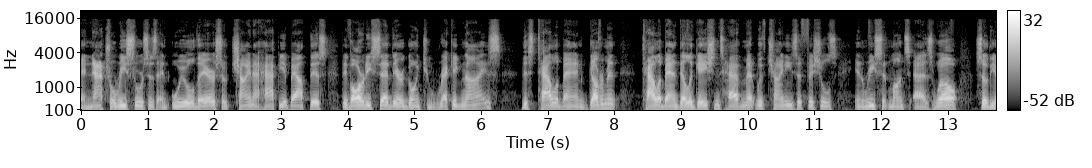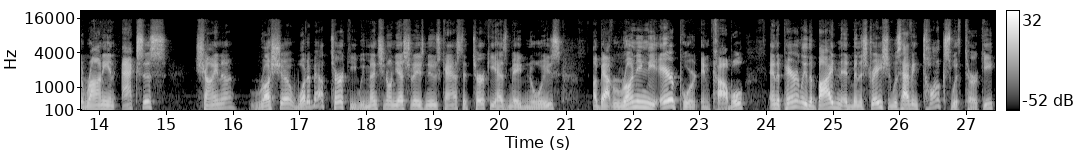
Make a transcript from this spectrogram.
and natural resources and oil there. So China happy about this. They've already said they're going to recognize this Taliban government. Taliban delegations have met with Chinese officials in recent months as well. So the Iranian axis, China, Russia, what about Turkey? We mentioned on yesterday's newscast that Turkey has made noise about running the airport in Kabul and apparently, the Biden administration was having talks with Turkey,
